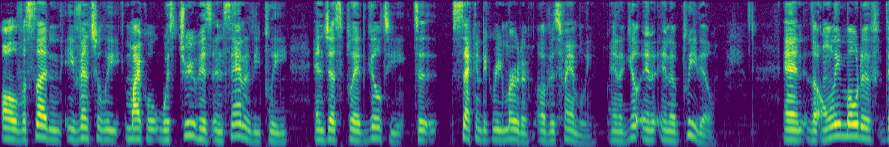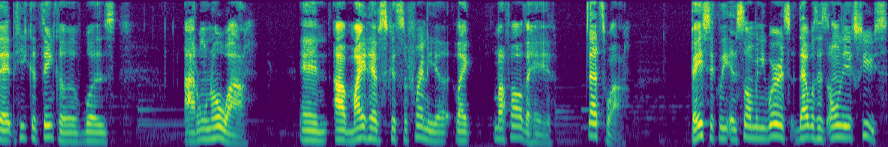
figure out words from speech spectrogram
all of a sudden, eventually, Michael withdrew his insanity plea and just pled guilty to second degree murder of his family in a, in, in a plea deal. And the only motive that he could think of was, I don't know why. And I might have schizophrenia like my father had. That's why. Basically, in so many words, that was his only excuse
